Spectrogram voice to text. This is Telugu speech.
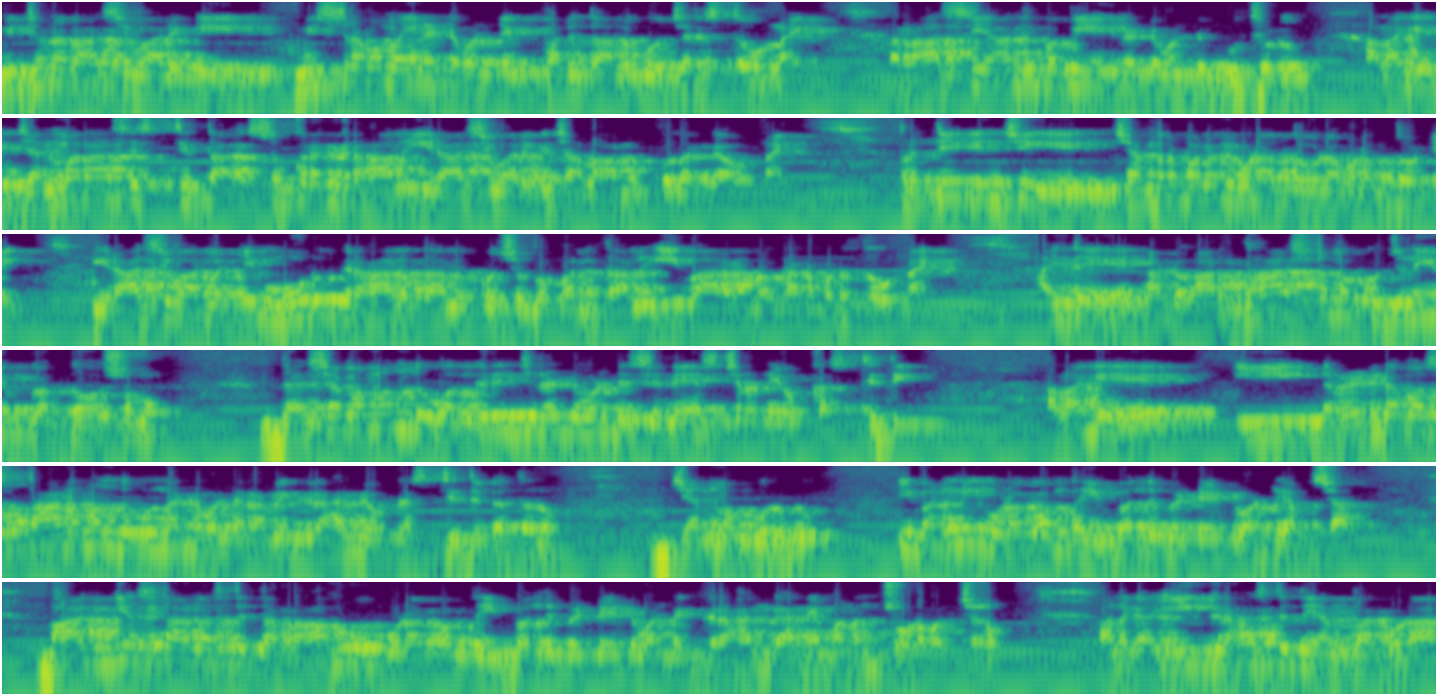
మిథున రాశి వారికి మిశ్రమమైనటువంటి ఫలితాలు గోచరిస్తూ ఉన్నాయి. రాశ్యాధిపతి అయినటువంటి బుధుడు అలాగే జన్మరాశి స్థిత శుక్రగ్రహాలు ఈ రాశి వారికి చాలా అనుకూలంగా ఉన్నాయి. ప్రత్యేకించి చంద్రబలం కూడా తోడవడంతో ఈ రాశి వారికి మూడు గ్రహాల తాలూకు శుభ ఫలితాలు ఈ వారంలో కనబడుతూ ఉన్నాయి. అయితే అటు అర్ధాష్టమ కుజుని యొక్క దోషము దశమమందు వక్రించినటువంటి శనేశ్వరుని యొక్క స్థితి అలాగే ఈ రెండవ స్థానమందు ఉన్నటువంటి రవిగ్రహం యొక్క స్థితిగతులు జన్మ గురుడు ఇవన్నీ కూడా కొంత ఇబ్బంది పెట్టేటువంటి అంశాలు. భాగ్యస్థాన స్థిత రాహువు కూడా కొంత ఇబ్బంది పెట్టేటువంటి గ్రహంగానే మనం చూడవచ్చును. అనగా ఈ గ్రహస్థితి అంతా కూడా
